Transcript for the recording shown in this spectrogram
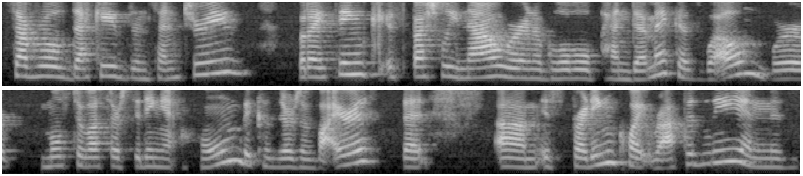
several decades and centuries. But I think, especially now, we're in a global pandemic as well, where most of us are sitting at home because there's a virus that um, is spreading quite rapidly and is,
